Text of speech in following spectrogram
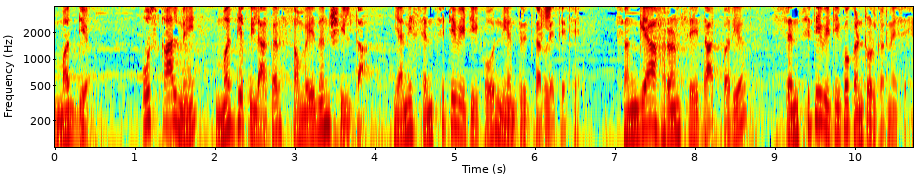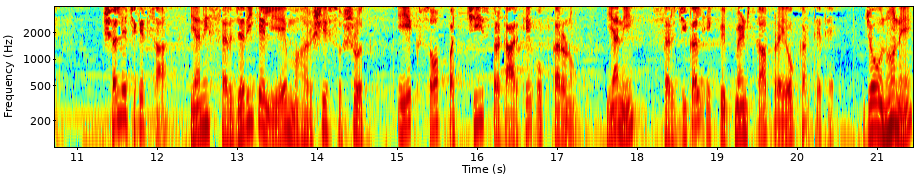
मद्य। उस काल में मद्य पिलाकर संवेदनशीलता, यानी सेंसिटिविटी को नियंत्रित कर लेते थे। संज्ञाहरण से तात्पर्य सेंसिटिविटी को कंट्रोल करने से है। शल्य चिकित्सा, यानी सर्जरी के लिए महर्षि सुश्रुत 125 प्रकार के उपकरणों, यानी सर्जिकल इक्विपमेंट्स का प्रयोग करते थे, जो उन्होंने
